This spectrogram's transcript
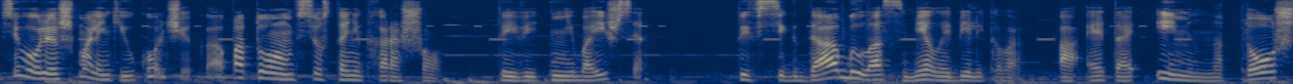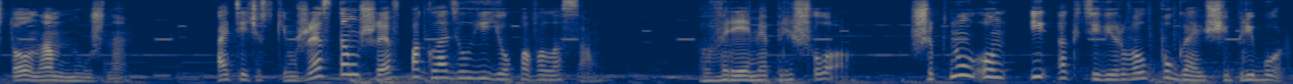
«Всего лишь маленький укольчик, а потом все станет хорошо. Ты ведь не боишься? Ты всегда была смелой, Беликова, а это именно то, что нам нужно». Отеческим жестом шеф погладил ее по волосам. «Время пришло», — шепнул он и активировал пугающий прибор.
